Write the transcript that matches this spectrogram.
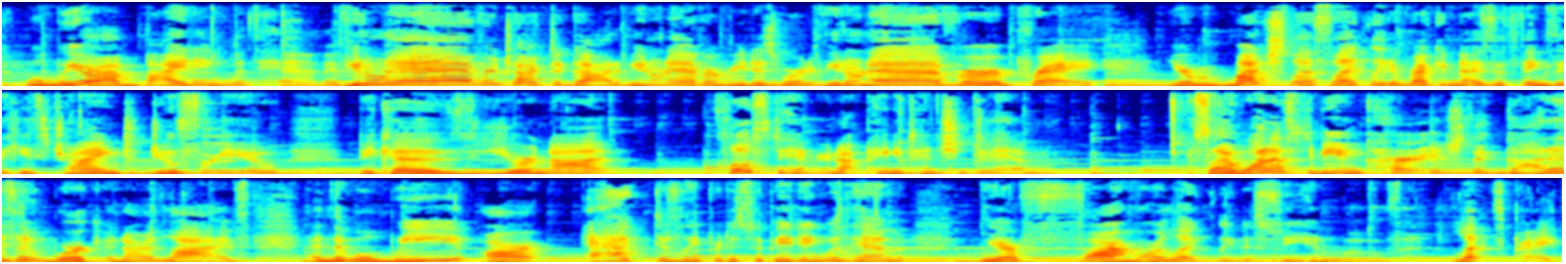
when we are abiding with Him. If you don't ever talk to God, if you don't ever read His Word, if you don't ever pray, you're much less likely to recognize the things that he's trying to do for you because you're not close to him, you're not paying attention to him. So I want us to be encouraged that God is at work in our lives and that when we are actively participating with him, we are far more likely to see him move. Let's pray.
